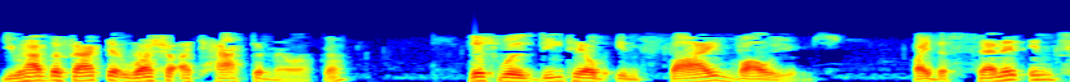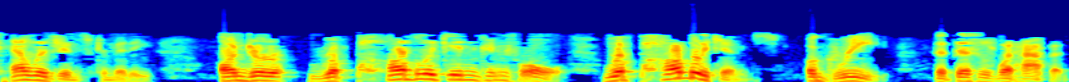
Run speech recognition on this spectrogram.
You have the fact that Russia attacked America. This was detailed in five volumes by the Senate Intelligence Committee under Republican control. Republicans agree that this is what happened,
